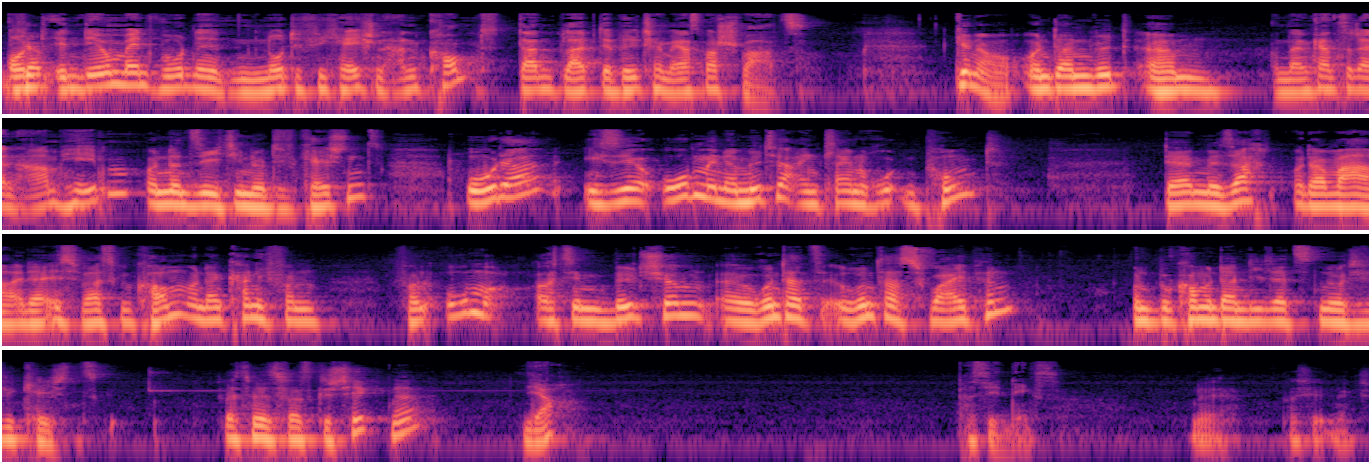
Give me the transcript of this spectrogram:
Und in dem Moment, wo eine Notification ankommt, dann bleibt der Bildschirm erstmal schwarz. genau. Und dann wird ähm, Und dann kannst du deinen Arm heben. und dann sehe ich die Notifications. Oder ich sehe oben in der Mitte einen kleinen roten Punkt, der mir sagt, oder war, da ist was gekommen. Und dann kann ich von, von oben aus dem Bildschirm äh, runter, runter swipen und bekomme dann die letzten Notifications. Du hast mir jetzt was geschickt, ne? Ja. Passiert nichts. Nee, passiert nichts.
